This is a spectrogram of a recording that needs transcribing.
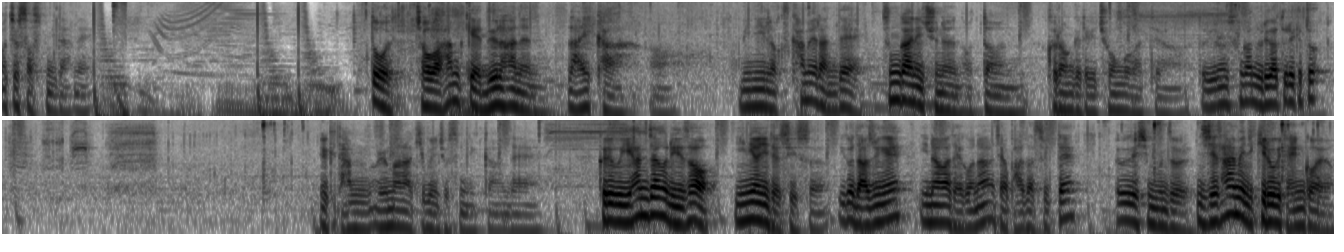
어쩔 수 없습니다. 네. 또 저와 함께 늘 하는 라이카 어, 미니럭스 카메라인데 순간이 주는 어떤 그런 게 되게 좋은 것 같아요. 또 이런 순간 우리가 또 이렇게 또 이렇게 담 얼마나 기분이 좋습니까? 네. 그리고 이 한 장을 인해서 인연이 될 수 있어요. 이거 나중에 인화가 되거나 제가 받았을 때 여기 계신 분들 제 삶에 이제 기록이 된 거예요.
